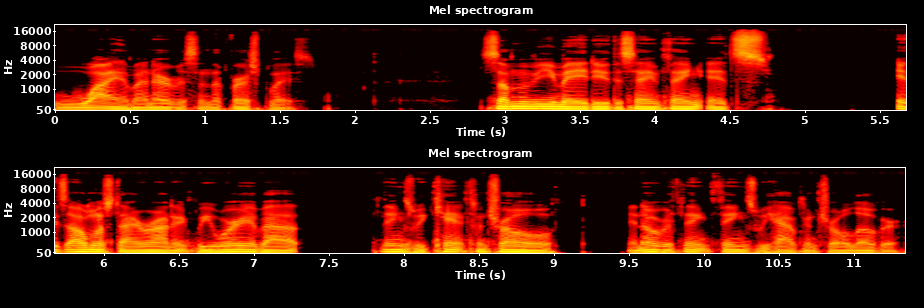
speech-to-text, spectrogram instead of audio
why am I nervous in the first place? Some of you may do the same thing. It's it's almost ironic. We worry about things we can't control and overthink things we have control over.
